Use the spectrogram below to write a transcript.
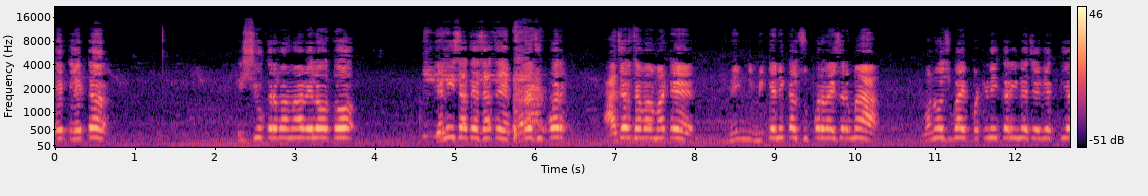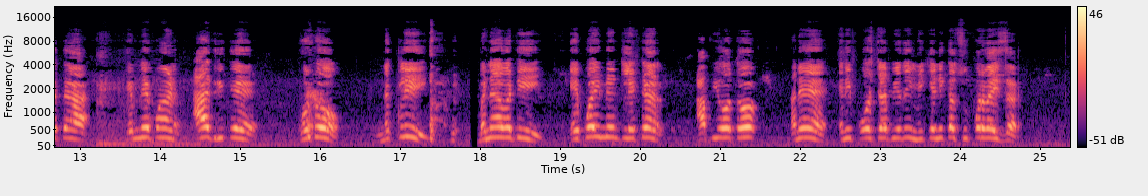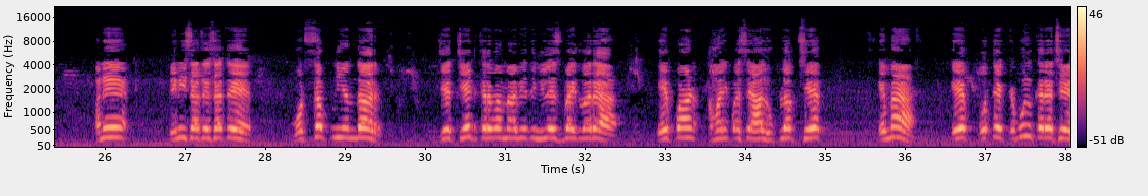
એક લેટર ઇસ્યુ કરવામાં આવેલો હતો. તેની સાથે સાથે ફરજ ઉપર હાજર થવા માટે મિકેનિકલ સુપરવાઇઝરમાં મનોજભાઈ પટણી કરીને જે વ્યક્તિ હતા, તેમને પણ આ જ રીતે ખોટો, નકલી, બનાવટી એપોઇન્ટમેન્ટ લેટર આપ્યો હતો અને એની પોસ્ટ આપી હતી મિકેનિકલ સુપરવાઇઝર અને તેની સાથે સાથે વોટ્સઅપની અંદર જે ચેટ કરવામાં આવી હતી નિલેશભાઈ દ્વારા, એ પણ અમારી પાસે હાલ ઉપલબ્ધ છે. એમાં એ પોતે કબૂલ કરે છે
